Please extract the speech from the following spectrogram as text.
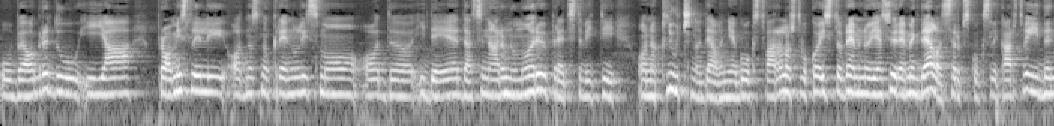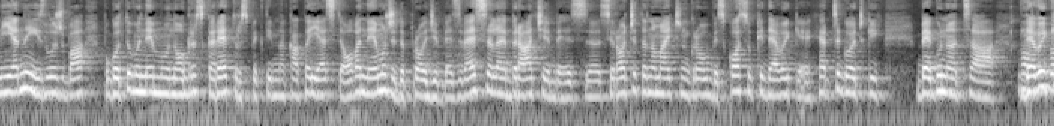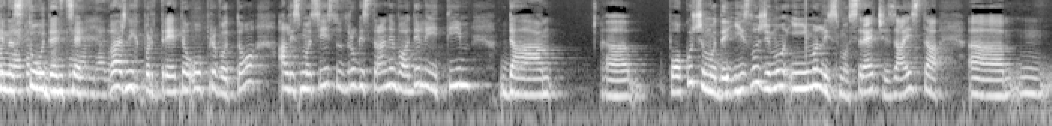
u Beogradu i ja promislili, odnosno krenuli smo od e, ideje da se naravno moraju predstaviti ona ključna dela njegovog stvaralaštva koja istovremeno jesu i remek dela srpskog slikarstva i da nijedna izložba, pogotovo ne monografska, retrospektivna kakva jeste ova, ne može da prođe bez vesele, braće, bez e, siročeta na majčinom grobu, bez kosovke, devojke, hercegovačkih, begunaca, važnih devojke na studence, da, da. važnih portreta, upravo to, ali smo se isto s druge strane vodili i tim da a, pokušamo da izložimo i imali smo sreće zaista a,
